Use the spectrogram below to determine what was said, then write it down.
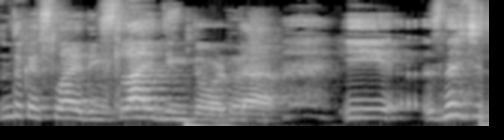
Ну, такая слайдинг. Слайдинг door, да. да. И, значит,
